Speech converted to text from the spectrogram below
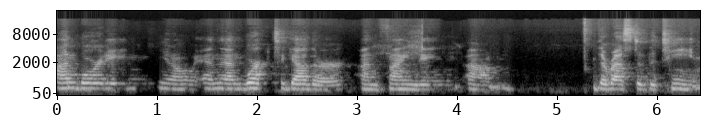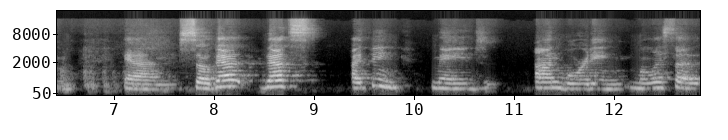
onboarding, you know, and then work together on finding um, the rest of the team. And so that that's I think made onboarding Melissa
